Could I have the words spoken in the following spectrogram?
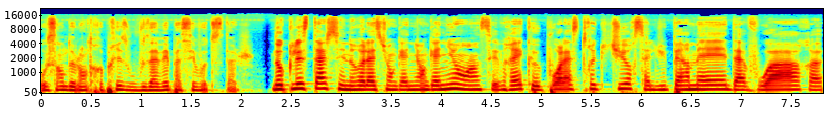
au sein de l'entreprise où vous avez passé votre stage. Donc le stage, c'est une relation gagnant-gagnant. Hein. C'est vrai que pour la structure, ça lui permet d'avoir euh,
